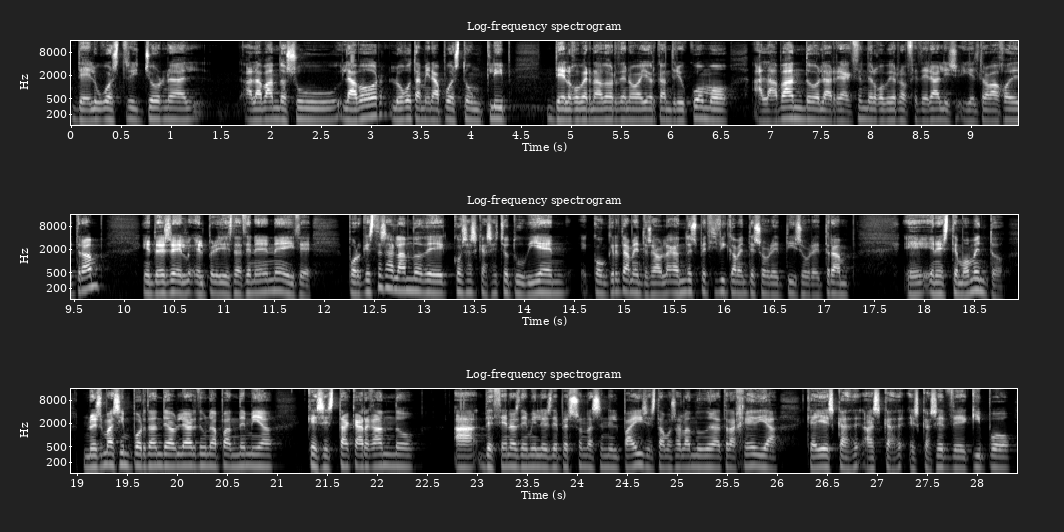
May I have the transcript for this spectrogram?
del Wall Street Journal alabando su labor. Luego también ha puesto un clip del gobernador de Nueva York, Andrew Cuomo, alabando la reacción del gobierno federal y, el trabajo de Trump. Y entonces el, periodista de CNN dice, ¿por qué estás hablando de cosas que has hecho tú bien, eh, concretamente, o sea, hablando específicamente sobre ti, sobre Trump, eh, en este momento? ¿No es más importante hablar de una pandemia que se está cargando a decenas de miles de personas en el país? Estamos hablando de una tragedia, que hay escasez de equipo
